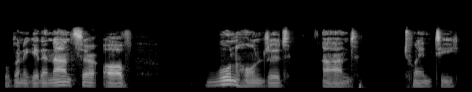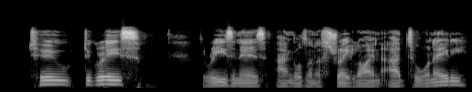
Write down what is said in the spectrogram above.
we're going to get an answer of 122 degrees. The reason is angles on a straight line add to 180.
